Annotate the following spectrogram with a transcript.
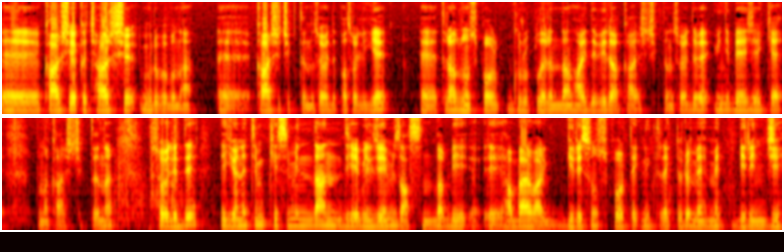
E, Karşıyaka Çarşı grubu buna e, karşı çıktığını söyledi Paso Lig'e. E, Trabzonspor gruplarından Haydevira karşı çıktığını söyledi ve Uni BJK buna karşı çıktığını söyledi. E, yönetim kesiminden diyebileceğimiz aslında bir e, haber var. Giresunspor Teknik Direktörü Mehmet Birinci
